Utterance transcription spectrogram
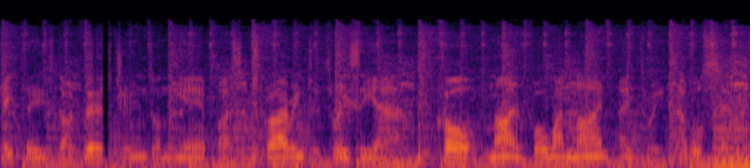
Keep these diverse tunes on the air by subscribing to 3CR. Call 9419 8377.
